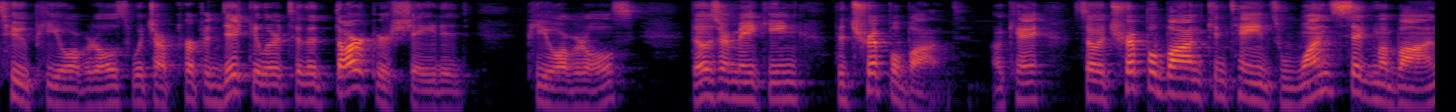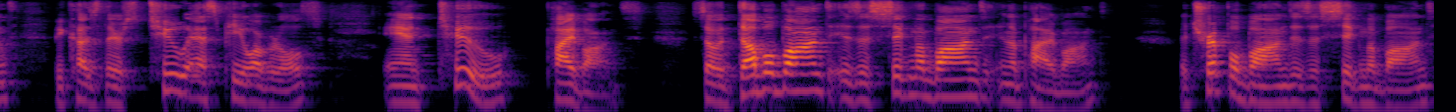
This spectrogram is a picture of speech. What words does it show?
2p orbitals, which are perpendicular to the darker shaded p orbitals, those are making the triple bond. Okay, so a triple bond contains one sigma bond because there's two sp orbitals and two pi bonds. So a double bond is a sigma bond and a pi bond. A triple bond is a sigma bond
